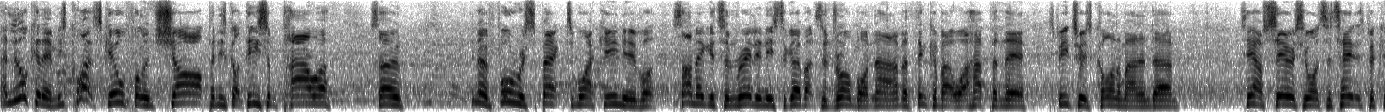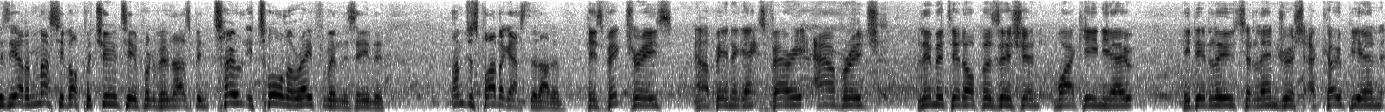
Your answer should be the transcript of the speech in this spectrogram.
And look at him, he's quite skillful and sharp, and he's got decent power. So you know, full respect to Mwakinyo, but Sam Eggington really needs to go back to the drawing board now and have a think about what happened there, speak to his corner man and um, see how serious he wants to take this because he had a massive opportunity in front of him that's been totally torn away from him this evening. I'm just flabbergasted at him. His victories have been against very average, limited opposition. Mwakinyo, he did lose to Lendrush Akopian,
